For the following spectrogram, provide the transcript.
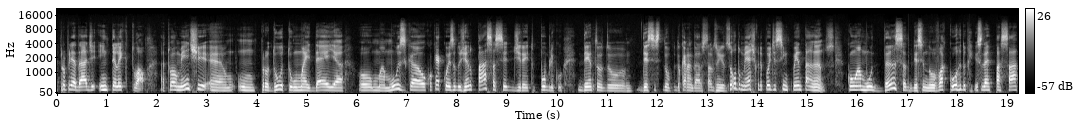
propriedade intelectual. Atualmente, é, um produto, uma ideia, ou uma música ou qualquer coisa do gênero passa a ser direito público dentro do, desse, do, do Canadá, dos Estados Unidos ou do México depois de 50 anos. Com a mudança desse novo acordo, isso deve passar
